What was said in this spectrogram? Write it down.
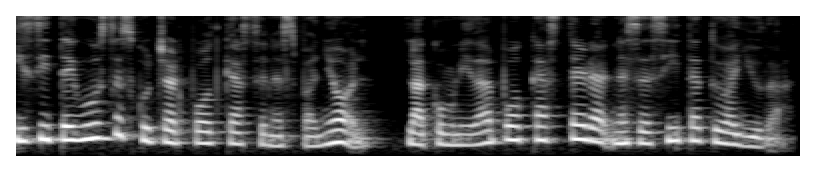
Y si te gusta escuchar podcasts en español, la comunidad podcastera necesita tu ayuda.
